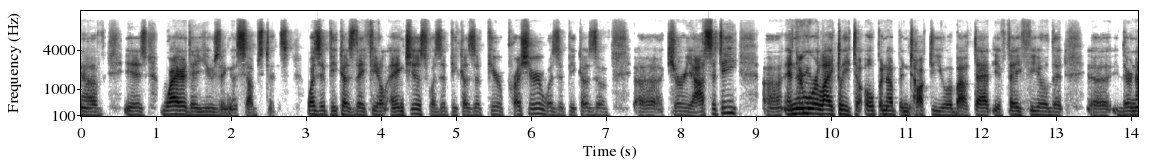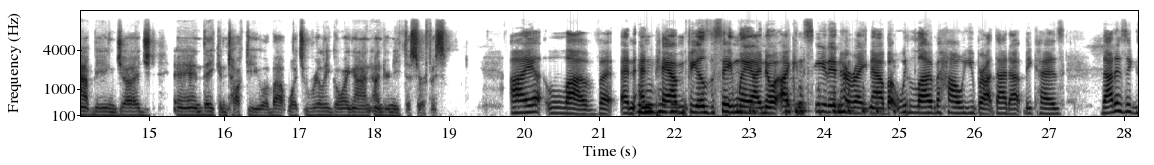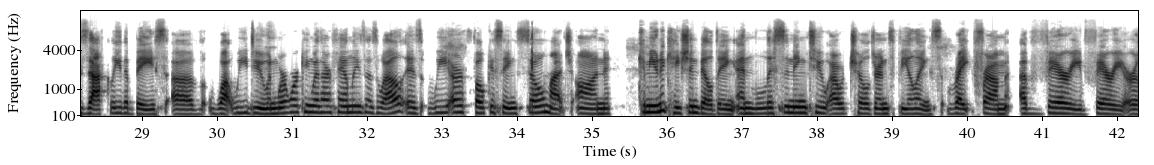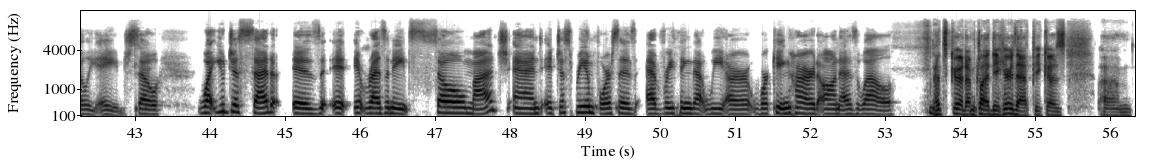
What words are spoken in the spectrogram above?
of is why are they using a substance? Was it because they feel anxious? Was it because of peer pressure? Was it because of uh, curiosity? Uh, and they're more likely to open up and talk to you about that if they feel that uh, they're not being judged and they can talk to you about what's really going on underneath the surface. I love and and Pam feels the same way. I know I can see it in her right now, but we love how you brought that up because that is exactly the base of what we do and we're working with our families as well is we are focusing so much on communication building and listening to our children's feelings right from a very very early age. So what you just said is it it resonates so much and it just reinforces everything that we are working hard on as well that's good. I'm glad to hear that because um,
